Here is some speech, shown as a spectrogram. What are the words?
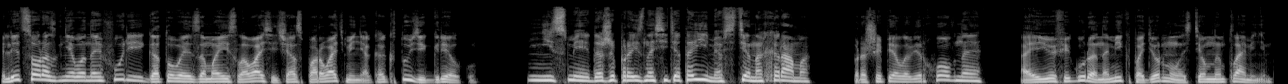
Лицо разгневанной фурии, готовое за мои слова сейчас порвать меня, как тузик грелку. «Не смей даже произносить это имя в стенах храма!» Прошипела Верховная, а ее фигура на миг подернулась темным пламенем.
